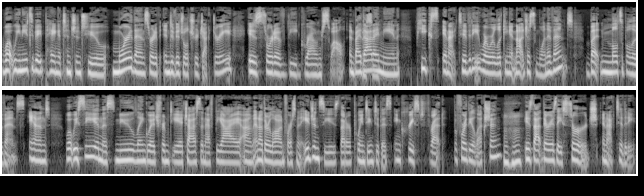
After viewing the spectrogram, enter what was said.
what we need to be paying attention to more than sort of individual trajectory is sort of the groundswell. And by that I, mean peaks in activity where we're looking at not just one event, but multiple events. And what we see in this new language from DHS and FBI um, and other law enforcement agencies that are pointing to this increased threat before the election is that there is a surge in activity.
